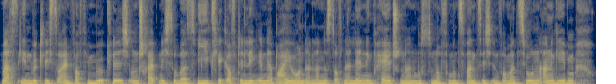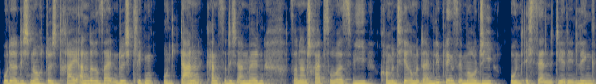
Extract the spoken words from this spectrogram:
mach es ihnen wirklich so einfach wie möglich und schreib nicht sowas wie klick auf den Link in der Bio und dann landest du auf einer Landingpage und dann musst du noch 25 Informationen angeben oder dich noch durch drei andere Seiten durchklicken und dann kannst du dich anmelden, sondern schreib sowas wie kommentiere mit deinem Lieblingsemoji und ich sende dir den Link,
